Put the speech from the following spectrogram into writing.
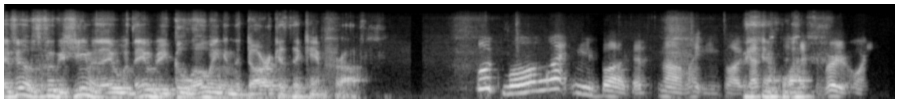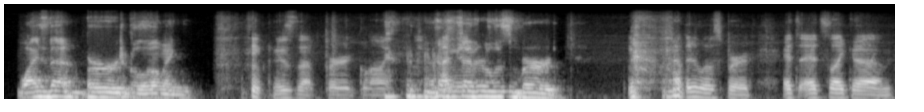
if it was Fukushima, they would they would be glowing in the dark as they came across. Look, more lightning bug. That's not a lightning bug. That's, Yeah, that's a murder hornet. Why is that bird glowing? Who's that bird glowing? a mean- featherless bird. Featherless bird. It's it's like um,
